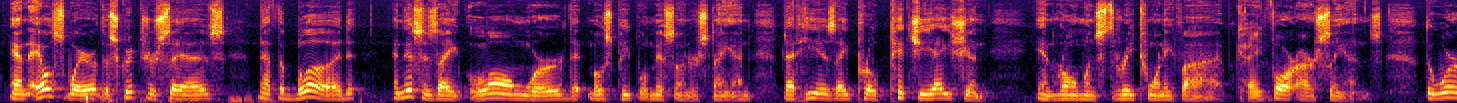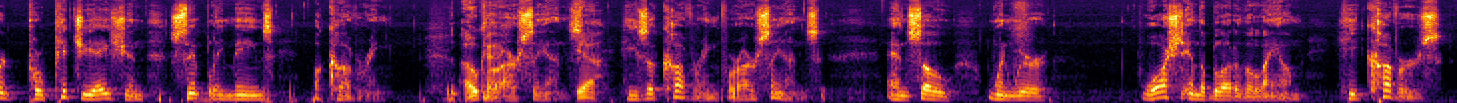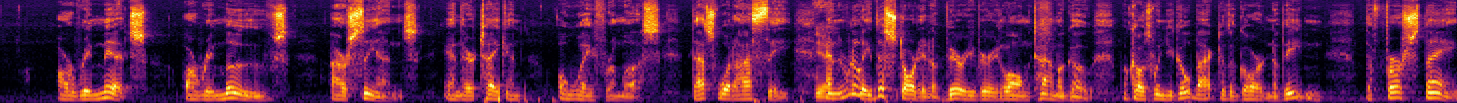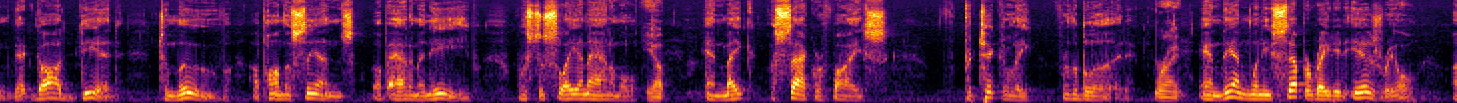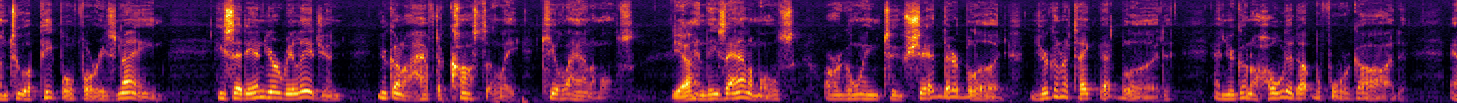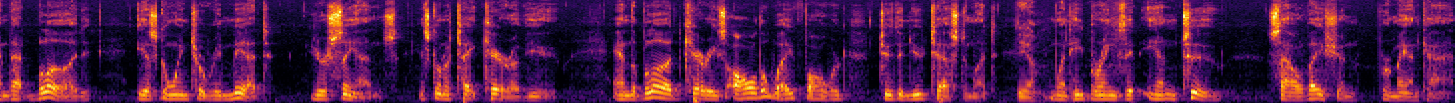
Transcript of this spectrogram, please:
And elsewhere, the scripture says that the blood, and this is a long word that most people misunderstand, that he is a propitiation in Romans 3:25 Okay. for our sins. The word propitiation simply means a covering Okay. for our sins. Yeah. He's a covering for our sins. And so when we're washed in the blood of the Lamb, He covers or remits or removes our sins, and they're taken away from us. That's what I see. Yeah. And really, this started a very, very long time ago because when you go back to the Garden of Eden, the first thing that God did to move upon the sins of Adam and Eve was to slay an animal Yep. and make a sacrifice, particularly for the blood. Right. And then when he separated Israel unto a people for his name, he said, In your religion, you're going to have to constantly kill animals. Yeah. And these animals are going to shed their blood. You're going to take that blood and you're going to hold it up before God. And that blood is going to remit your sins, it's going to take care of you. And the blood carries all the way forward to the New Testament Yeah. when he brings it into salvation for mankind.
